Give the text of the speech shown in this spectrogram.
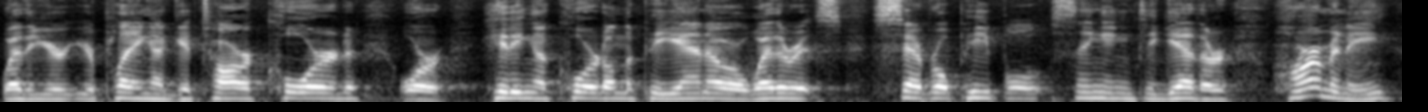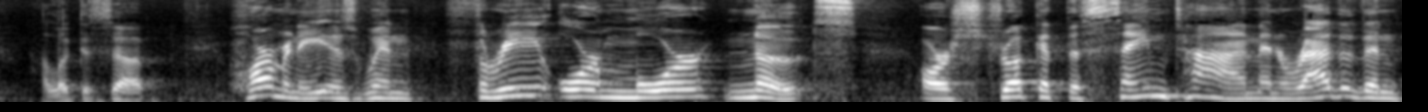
whether you're, you're playing a guitar chord or hitting a chord on the piano or whether it's several people singing together, harmony, I looked this up, harmony is when three or more notes are struck at the same time and rather than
